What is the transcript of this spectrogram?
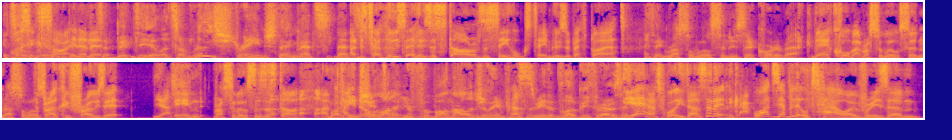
It's a really exciting, big, isn't It's a big deal. It's a really strange thing. That's that's. So who's who's the star of the Seahawks team? Who's the best player? I think Russell Wilson, is their quarterback. Their quarterback Russell Wilson. Russell Wilson. The bloke who throws it. Yes. In Russell Wilson's a star. And Well, you know a lot of your football knowledge really impresses me. The bloke who throws it Yeah, that's what he does, isn't it? Why does he have a little towel over his um,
